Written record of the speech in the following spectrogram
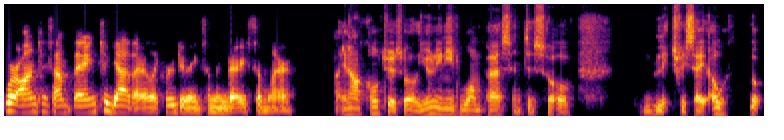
we're onto something together, like we're doing something very similar in our culture as well, you only need one person to sort of literally say, "Oh, look,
